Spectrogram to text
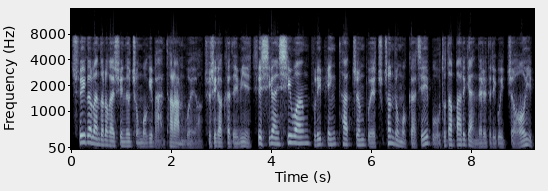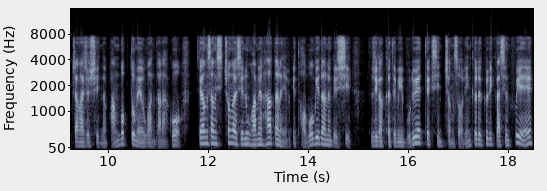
수익을 만들어갈 수 있는 종목이 많다라는 거예요. 주식 아카데미 실시간 시황 브리핑 타점부의 추천 종목까지 모두 다 빠르게 안내를 드리고 있죠. 입장하실 수 있는 방법도 매우 간단하고 제 영상 시청하시는 화면 하단에 이렇게 더보기라는 글씨 주식 아카데미 무료 혜택 신청서 링크를 클릭하신 후에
